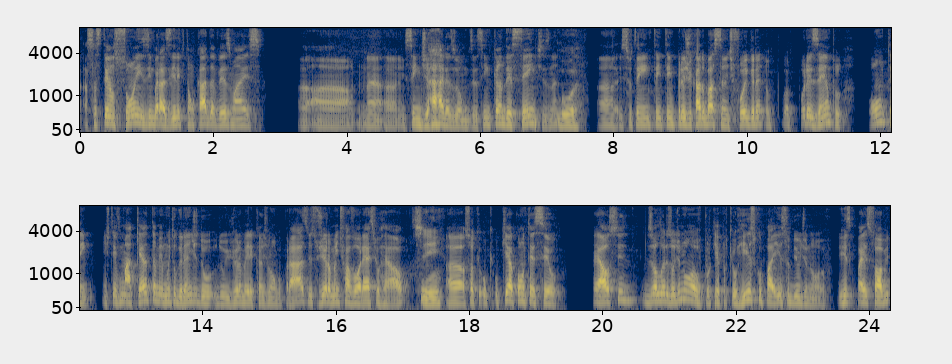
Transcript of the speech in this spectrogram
a, essas tensões em Brasília que estão cada vez mais uh, né, incendiárias, vamos dizer assim, incandescentes, né? Boa. isso tem, tem, tem, prejudicado bastante. Foi, por exemplo, ontem a gente teve uma queda também muito grande do, do juro americano de longo prazo. Isso geralmente favorece o real. Sim. só que o, o que aconteceu? O real se desvalorizou de novo. Por quê? Porque o risco país subiu de novo. E o risco país sobe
